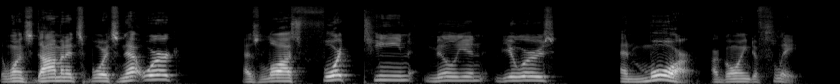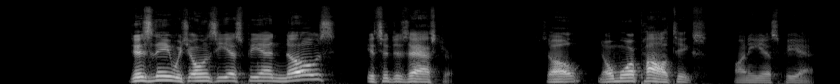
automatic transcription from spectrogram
The once dominant sports network has lost 14 million viewers, and more are going to flee. Disney, which owns ESPN, knows it's a disaster. So, no more politics on ESPN.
